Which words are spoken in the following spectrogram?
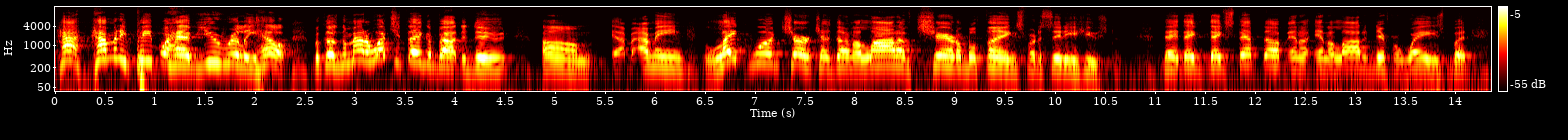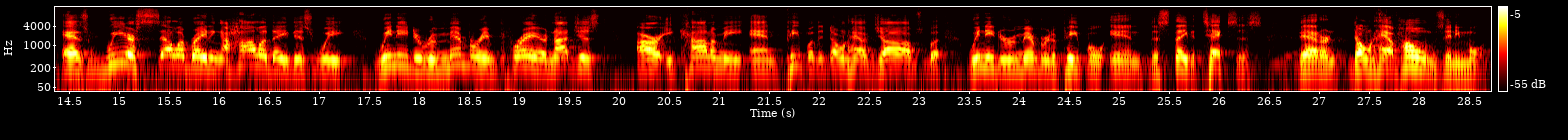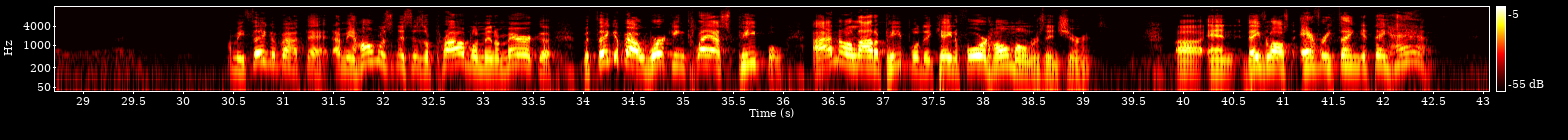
How, how many people have you really helped? Because no matter what you think about the dude, um, I mean, Lakewood Church has done a lot of charitable things for the city of Houston. They, they've, they've stepped up in a, in a lot of different ways, but as we are celebrating a holiday this week, we need to remember in prayer not just our economy and people that don't have jobs, but we need to remember the people in the state of Texas that are, don't have homes anymore. I mean, think about that. I mean, homelessness is a problem in America, but think about working class people. I know a lot of people that can't afford homeowners insurance, uh, and they've lost everything that they have.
